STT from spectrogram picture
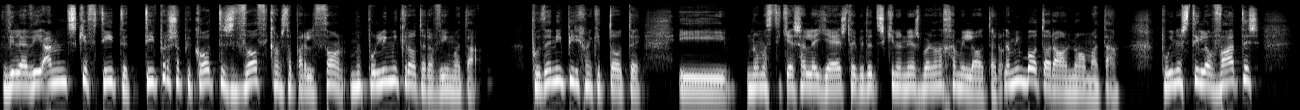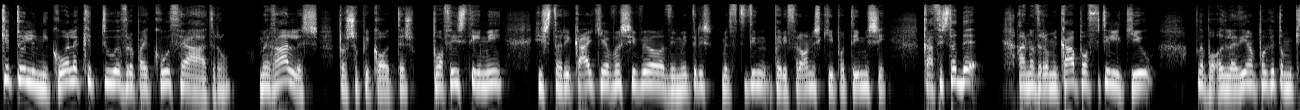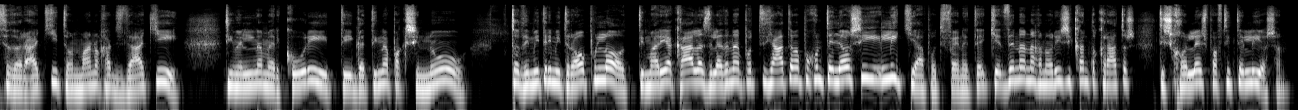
Δηλαδή, αν σκεφτείτε τι προσωπικότητες δόθηκαν στο παρελθόν με πολύ μικρότερα βήματα, που δεν υπήρχαν και τότε οι νομοθετικέ αλλαγές, το επίπεδο της κοινωνίας μπορεί να είναι χαμηλότερο. Να μην πω τώρα ονόματα, που είναι στυλοβάτες και του ελληνικού αλλά και του ευρωπαϊκού θεάτρου. Μεγάλες προσωπικότητες που αυτή τη στιγμή ιστορικά και όπω είπε ο Δημήτρης, με αυτή την περιφρόνηση και υποτίμηση, καθίστανται αναδρομικά από αυτή τη ηλικίου. Να πω, δηλαδή, να πω και τον Μίκη Θεοδωράκη, τον Μάνο Χατζηδάκη, τη Μελίνα Μερκούρη, την Κατίνα Παξινού, τον Δημήτρη Μητρόπουλο, τη Μαρία Κάλλας, δηλαδή να πω τέτοια άτομα που έχουν τελειώσει ηλικία από ό,τι φαίνεται και δεν αναγνωρίζει καν το κράτος τις σχολές που αυτοί τελείωσαν.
